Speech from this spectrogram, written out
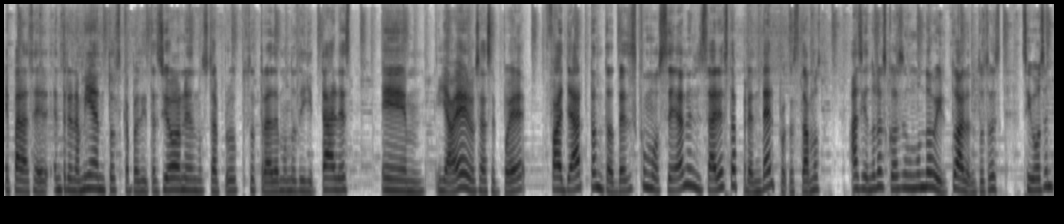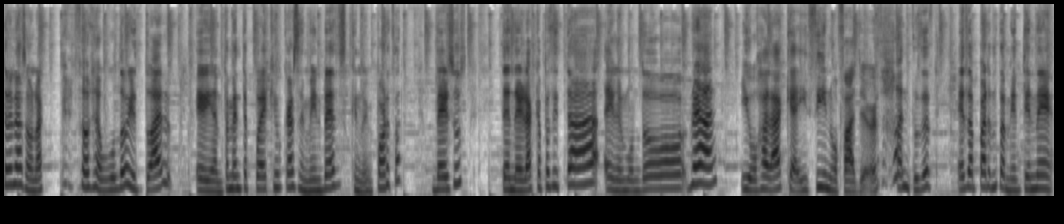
eh, para hacer entrenamientos, capacitaciones, mostrar productos a través de mundos digitales. Em, y a ver, o sea, se puede fallar tantas veces como sea necesario hasta aprender, porque estamos haciendo las cosas en un mundo virtual. Entonces, si vos entrenas a una persona en un mundo virtual, evidentemente puede equivocarse mil veces, que no importa, versus tenerla capacitada en el mundo real y ojalá que ahí sí no falle, ¿verdad? Entonces, esa parte también tiene,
